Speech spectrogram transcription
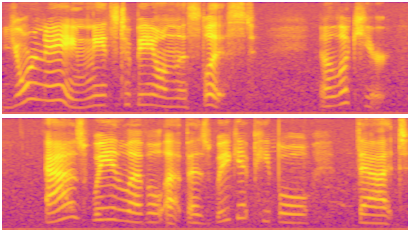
Your name needs to be on this list. Now look here. As we level up, as we get people that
